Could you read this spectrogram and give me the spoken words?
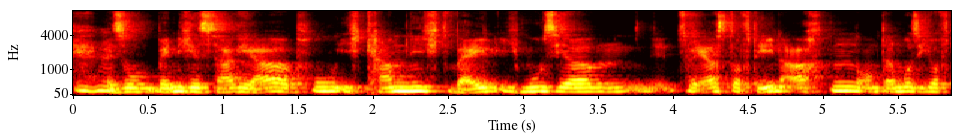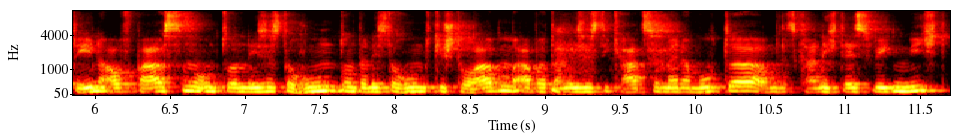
Mhm. Also wenn ich jetzt sage, ja, puh, ich kann nicht, weil ich muss ja hm, zuerst auf den achten und dann muss ich auf den aufpassen und dann ist es der Hund und dann ist der Hund gestorben, aber dann ist es die Katze meiner Mutter und das kann ich deswegen nicht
